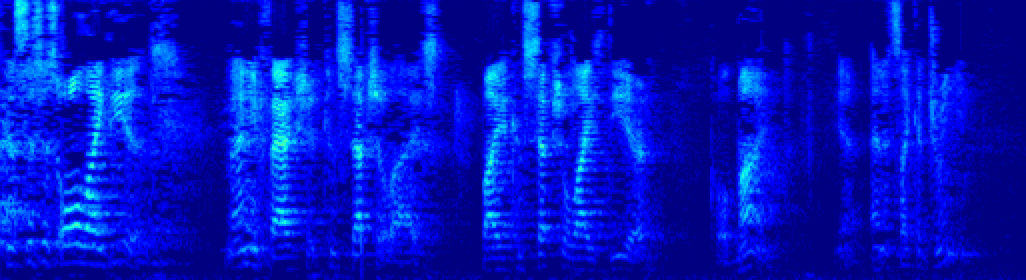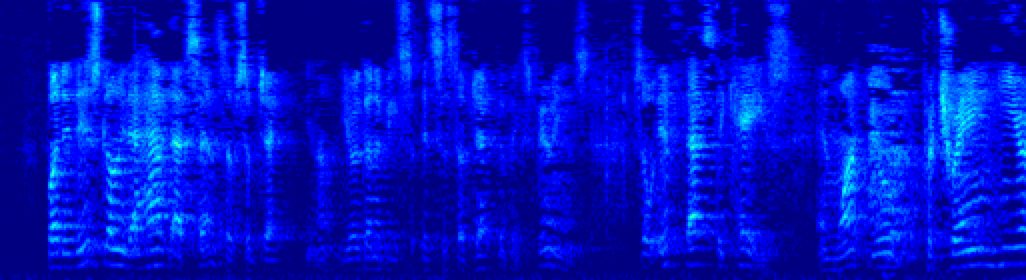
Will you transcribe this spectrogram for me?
Because this is all ideas, manufactured, conceptualized by a conceptualized deer called mind. Yeah? And it's like a dream. But it is going to have that sense of subject, you know, you're going to be, it's a subjective experience. So if that's the case, and what you're portraying here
